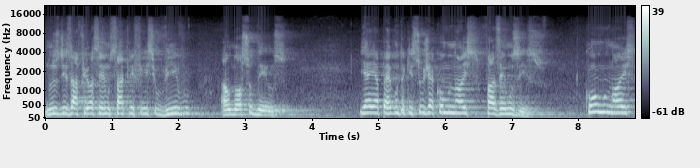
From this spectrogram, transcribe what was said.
nos desafiou a sermos sacrifício vivo ao nosso Deus. E aí a pergunta que surge é como nós fazemos isso? Como nós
